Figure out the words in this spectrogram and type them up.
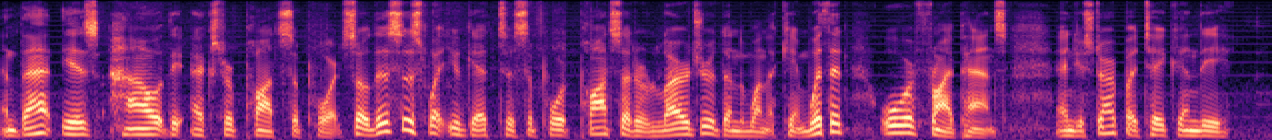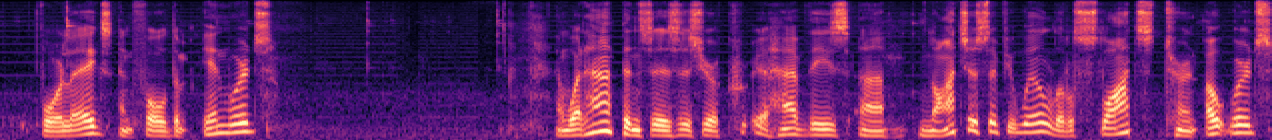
and that is how the extra pot support. So this is what you get to support pots that are larger than the one that came with it, or fry pans. And you start by taking the four legs and fold them inwards. And what happens is, is you have these uh, notches, if you will, little slots turn outwards,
